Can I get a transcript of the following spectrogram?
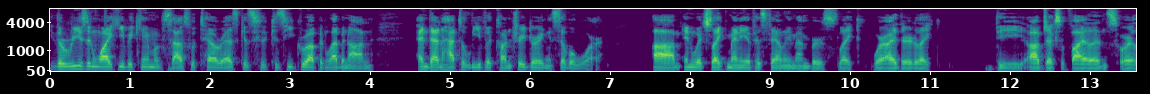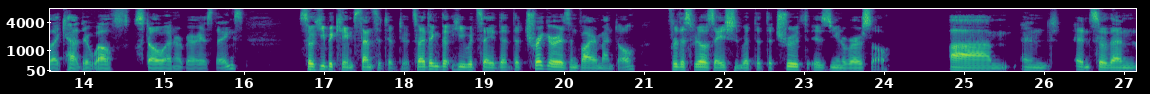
the reason why he became obsessed with tail risk is because he grew up in lebanon and then had to leave the country during a civil war um, in which like many of his family members like were either like the objects of violence or like had their wealth stolen or various things so he became sensitive to it. So I think that he would say that the trigger is environmental for this realization, but that the truth is universal. Um, and and so then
